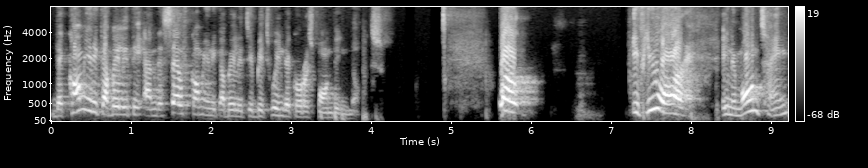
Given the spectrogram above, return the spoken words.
the communicability and the self-communicability between the corresponding nodes. Well, if you are in a mountain,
